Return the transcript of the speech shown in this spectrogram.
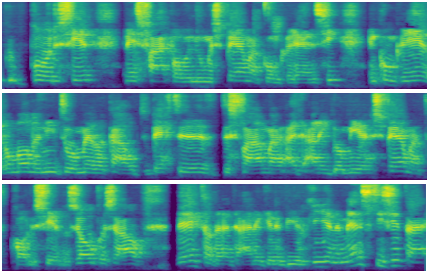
geproduceerd. En is vaak wat we noemen spermaconcurrentie. En concurreren mannen niet door met elkaar op de bek te, slaan, maar uiteindelijk door meer sperma te produceren. Zo bazaal werkt dat uiteindelijk in de biologie. En de mens die zit daar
